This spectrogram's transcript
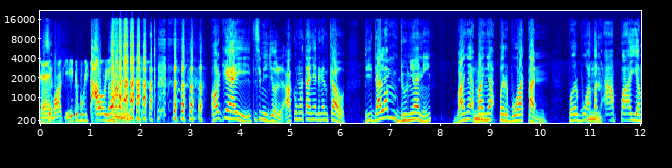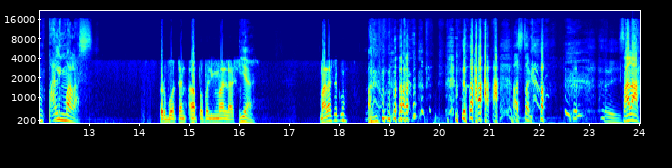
eh, bos, itu bugis tahu itu. Okey, Ai. Itu si Mijul. Aku mau tanya dengan kau. Di dalam dunia ni, banyak-banyak Hmm. perbuatan. Perbuatan apa yang paling malas? Perbuatan apa paling malas? Iya. Malas aku. Astaga. Salah.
